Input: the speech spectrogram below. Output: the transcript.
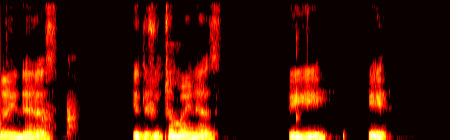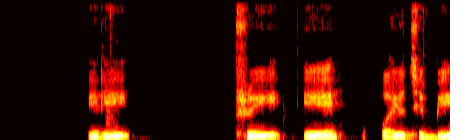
মাইনাস যেহেতু সূত্র minus three a three three a y হচ্ছে b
